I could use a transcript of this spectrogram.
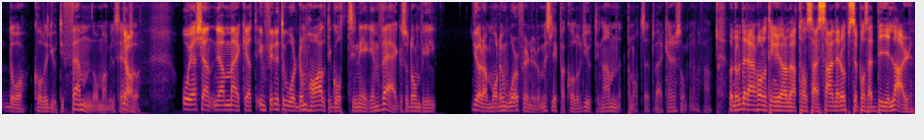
då Call of Duty 5 då om man vill säga Ja. så. Och jag, känner, jag märker att Infinity Ward, de har alltid gått sin egen väg, så de vill göra Modern Warfare nu, de vill slippa Call of Duty-namnet på något sätt, verkar det som i alla fall. Undrar om det där har någonting att göra med att de så här signar upp sig på så här dealar.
